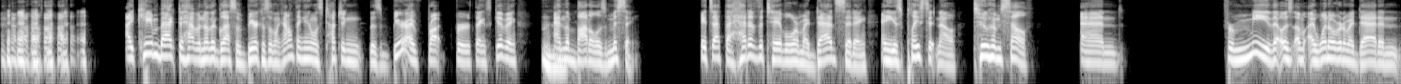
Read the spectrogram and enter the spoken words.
I came back to have another glass of beer because I'm like, I don't think anyone's touching this beer I've brought for Thanksgiving, Mhm. and the bottle is missing. It's at the head of the table where my dad's sitting, and he has placed it now to himself. And for me, that was um, I went over to my dad, and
